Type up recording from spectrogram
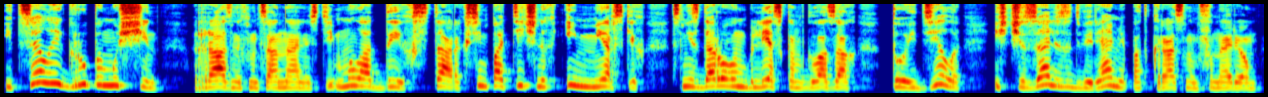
и целые группы мужчин разных национальностей, молодых, старых, симпатичных и мерзких, с нездоровым блеском в глазах, то и дело исчезали за дверями под красным фонарем.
